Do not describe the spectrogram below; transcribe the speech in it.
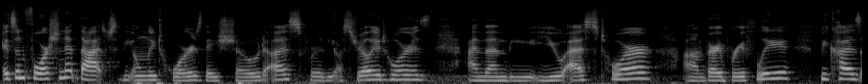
It's unfortunate that the only tours they showed us were the Australia tours and then the US tour, um, very briefly, because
